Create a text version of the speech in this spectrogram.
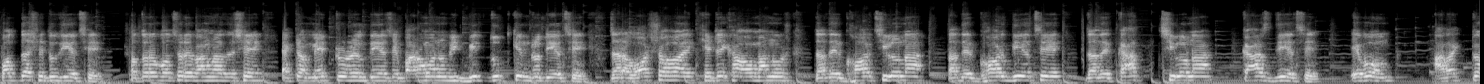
পদ্মা সেতু দিয়েছে। সতেরো বছরে বাংলাদেশে একটা মেট্রো রেল দিয়েছে পারমাণবিক বিদ্যুৎ কেন্দ্র দিয়েছে। যারা অসহায়, খেটে খাওয়া মানুষ, যাদের ঘর ছিল না, তাদের ঘর দিয়েছে, যাদের কাজ ছিল না, কাজ দিয়েছে। এবং আর একটা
